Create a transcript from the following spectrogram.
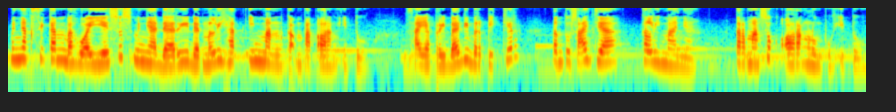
menyaksikan bahwa Yesus menyadari dan melihat iman keempat orang itu. Saya pribadi berpikir tentu saja kelimanya, termasuk orang lumpuh itu,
